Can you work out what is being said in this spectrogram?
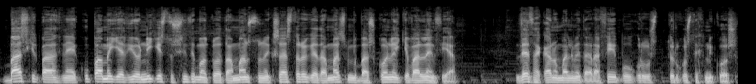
Μπάσκετ Παναθηναϊκού πάμε για δύο νίκες στο σύνθεμα του Αταμάν στον Εξάστερο για τα μάτια με Μπασκόνια και Βαλένθια. Δεν θα κάνουμε άλλη μεταγραφή υπό ο Τούρκος τεχνικός.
